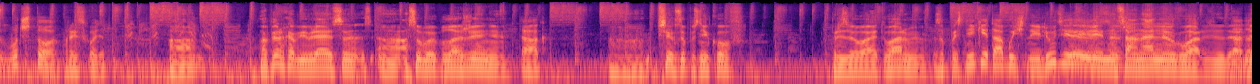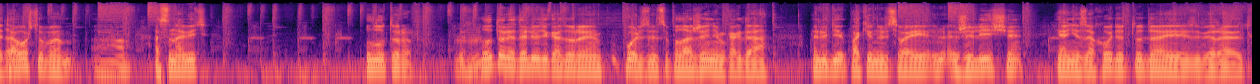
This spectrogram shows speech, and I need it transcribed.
вот что происходит? А, во-первых, объявляется а, особое положение. Так, А, всех запасников призывают в армию. запасники это обычные люди. Ну, Или совершенно- национальную гвардию, да, Да-да-да. для того, чтобы а, остановить лутеров. Лутеры это люди, которые пользуются положением, когда люди покинули свои жилища, и они заходят туда и забирают.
